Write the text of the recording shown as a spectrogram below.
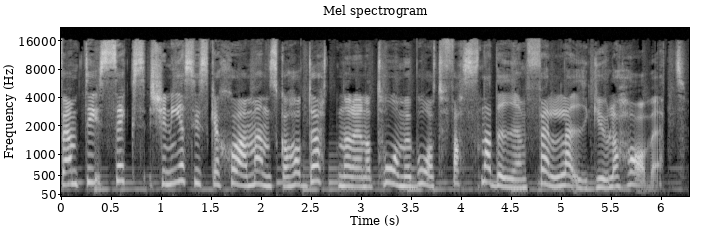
56 kinesiska sjömän ska ha dött när en atomubåt fastnade i en fälla i Gula havet.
